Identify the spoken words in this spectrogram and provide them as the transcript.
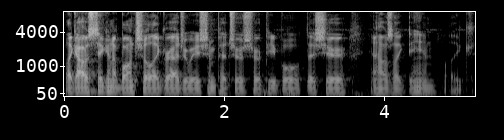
Like I was taking a bunch of like graduation pictures for people this year, and I was like, damn, like.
